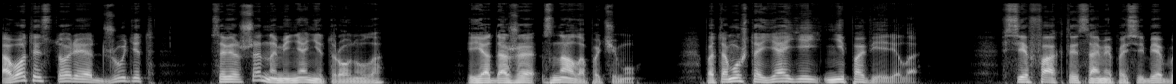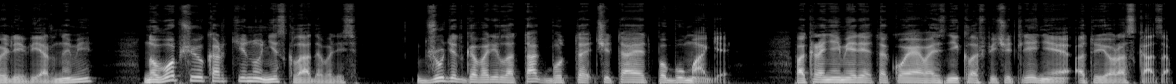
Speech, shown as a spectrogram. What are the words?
А вот история Джудит совершенно меня не тронула. Я даже знала почему. Потому что я ей не поверила. Все факты сами по себе были верными, но в общую картину не складывались. Джудит говорила так, будто читает по бумаге. По крайней мере, такое возникло впечатление от ее рассказа.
